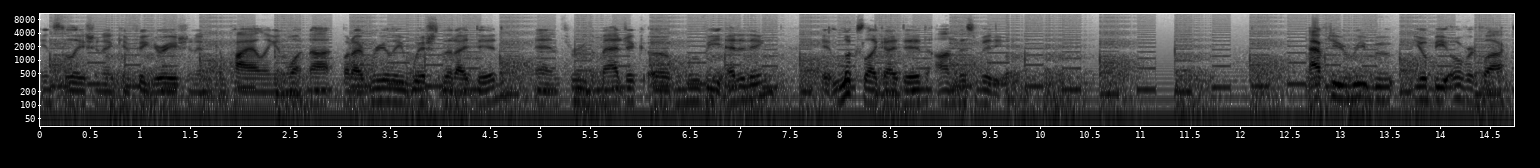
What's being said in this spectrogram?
installation and configuration and compiling and whatnot, but I really wish that I did, and through the magic of movie editing, it looks like I did on this video. After you reboot, you'll be overclocked,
